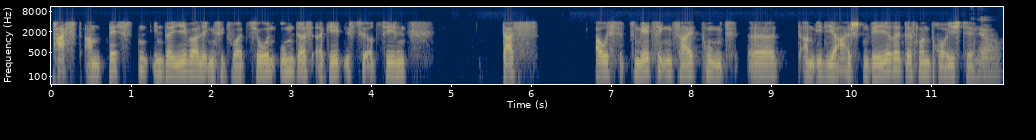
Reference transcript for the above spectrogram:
passt am besten in der jeweiligen Situation, um das Ergebnis zu erzielen, das aus zum jetzigen Zeitpunkt äh, am idealsten wäre, dass man bräuchte. Ja.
